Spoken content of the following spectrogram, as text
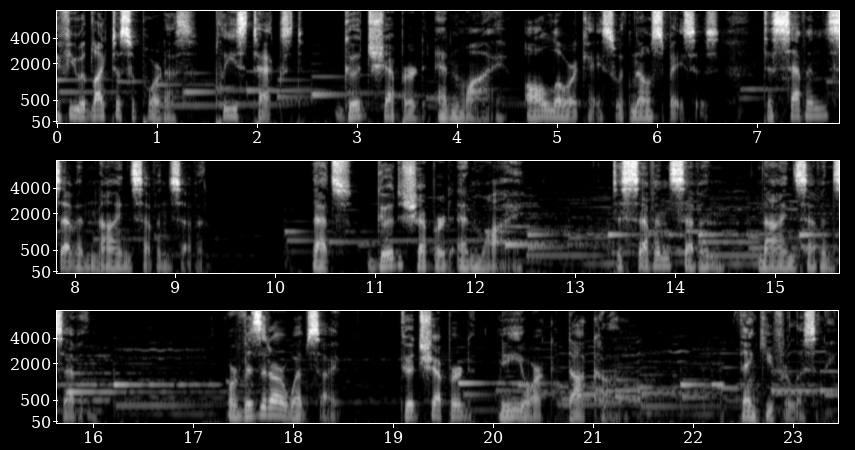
If you would like to support us, please text Good Shepherd NY, all lowercase with no spaces, to 77977. That's Good Shepherd NY to 77977. Or visit our website, goodshepherdnewyork.com. Thank you for listening.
